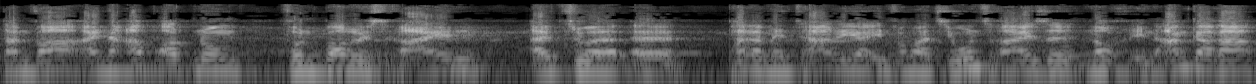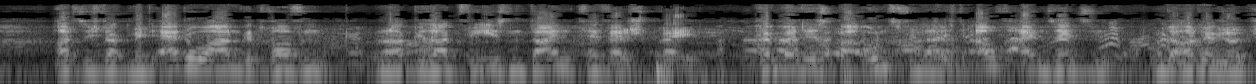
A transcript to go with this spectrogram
Dann war eine Abordnung von Boris Rhein äh, zur äh, Parlamentarier-Informationsreise noch in Ankara, hat sich dort mit Erdogan getroffen und hat gesagt, wie ist denn dein Pfefferspray? Können wir das bei uns vielleicht auch einsetzen? Und da hat er gesagt,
